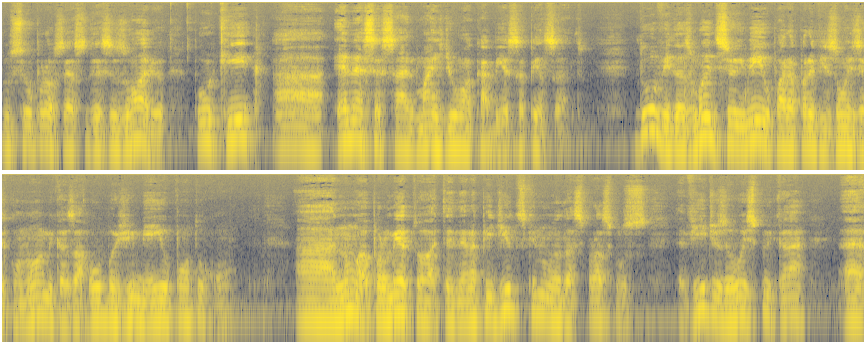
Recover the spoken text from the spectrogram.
no seu processo decisório, porque ah, é necessário mais de uma cabeça pensando. Dúvidas? Mande seu e-mail para previsioneseconômicas@gmail.com. Ah, numa, eu prometo atender a pedidos que num dos próximos vídeos eu vou explicar ah,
